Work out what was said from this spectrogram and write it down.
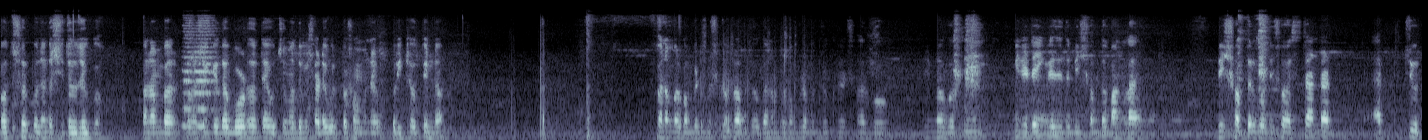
বৎসর পর্যন্ত শীতলযোগ্য। নম্বর কোন শিক্ষিত বোর্ড হতে উচ্চ মাধ্যমিক সার্টিফিকেট বা সমমানের পরীক্ষা উত্তীর্ণ। ক নম্বর কম্পিউটার প্রশিক্ষণ প্রাপ্ত, ক নম্বর কম্পিউটার মুদ্রাক্ষরের সর্বনিম্ন গতি মিনিটে ইংরেজিতে বিশ শব্দ, বাংলায় বিশ শব্দের গতি সহ স্ট্যান্ডার্ড অ্যাপটিটিউড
